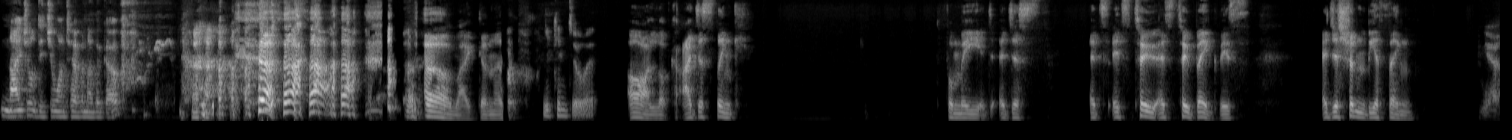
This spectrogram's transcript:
Nigel, did you want to have another go? oh my goodness. You can do it. Oh, look, I just think for me, it, it just it's it's too it's too big. This it just shouldn't be a thing. yeah.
